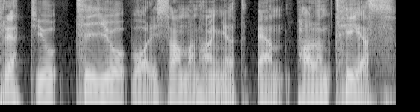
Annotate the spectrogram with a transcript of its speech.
30-10 var i sammanhanget en parentes.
